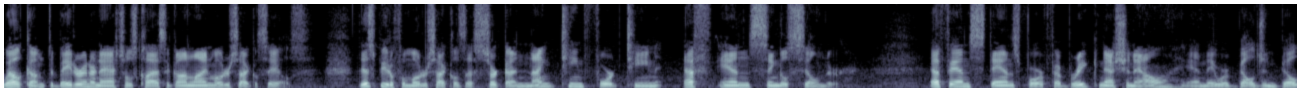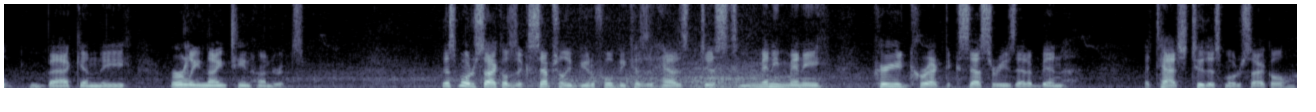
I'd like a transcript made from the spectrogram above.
Welcome to Bator International's Classic Online Motorcycle Sales. This beautiful motorcycle is a circa 1914 FN single cylinder. FN stands for Fabrique Nationale and they were Belgian built back in the early 1900s. This motorcycle is exceptionally beautiful because it has just many, many period correct accessories that have been attached to this motorcycle,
